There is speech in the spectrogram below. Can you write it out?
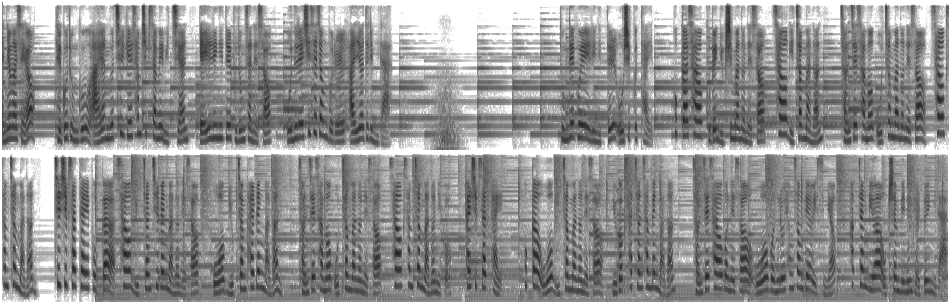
안녕하세요. 대구 동구 아양로 7길 33에 위치한 에일린의뜰 부동산에서 오늘의 시세 정보를 알려드립니다. 동대구의 에일린의뜰 59 타입, 호가 4억 960만원에서 4억 2천만원, 전세 3억 5천만원에서 4억 3천만원, 74 타입 호가 4억 6천7백만원에서 5억 6천8백만원, 전세 3억 5천만원에서 4억 3천만원이고 84 타입 호가 5억 2천만원에서 6억 4천3백만원, 전세 4억 원에서 5억 원으로 형성되어 있으며 확장비와 옵션비는 별도입니다.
